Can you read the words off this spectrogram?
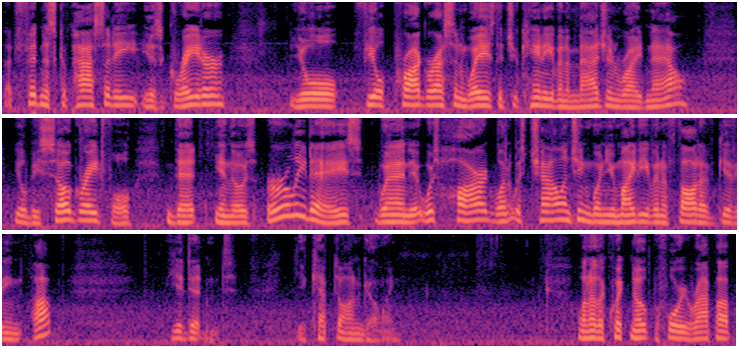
that fitness capacity is greater. You'll feel progress in ways that you can't even imagine right now. You'll be so grateful that in those early days when it was hard, when it was challenging, when you might even have thought of giving up, you didn't. You kept on going. One other quick note before we wrap up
